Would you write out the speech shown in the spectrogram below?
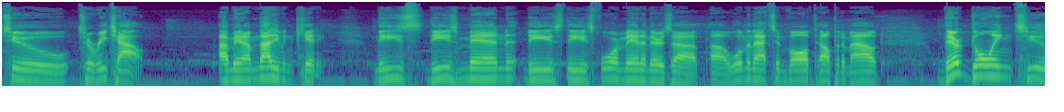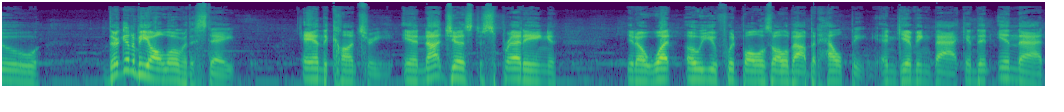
to to reach out. I mean, I'm not even kidding. These these men, these these four men, and there's a, a woman that's involved helping them out. They're going to they're going to be all over the state and the country, and not just spreading, you know, what OU football is all about, but helping and giving back, and then in that,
